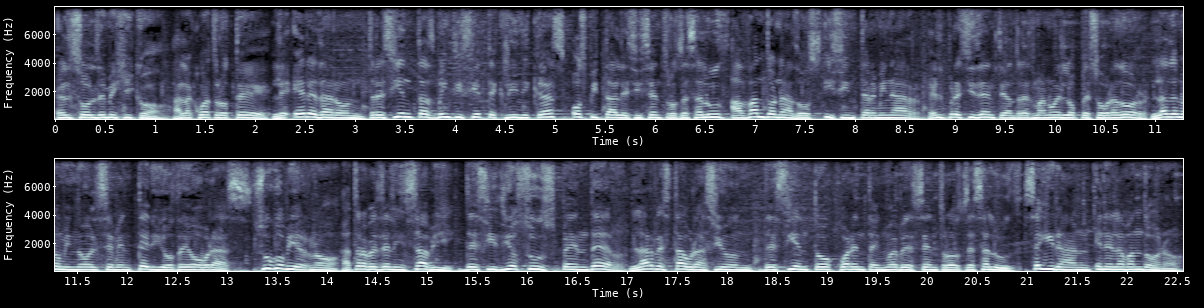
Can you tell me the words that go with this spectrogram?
El Sol de México. A la 4T le heredaron 327 clínicas, hospitales y centros de salud abandonados y sin terminar. El presidente Andrés Manuel López Obrador la denominó el cementerio de obras. Su gobierno, a través del INSABI, decidió suspender la restauración de 149 centros de salud. Seguirán en el abandono.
